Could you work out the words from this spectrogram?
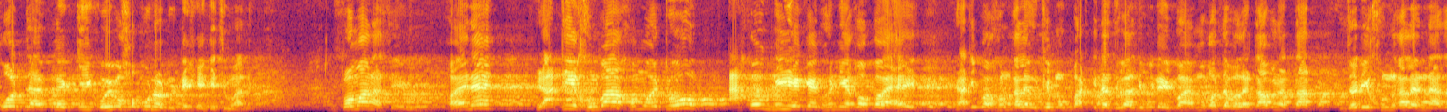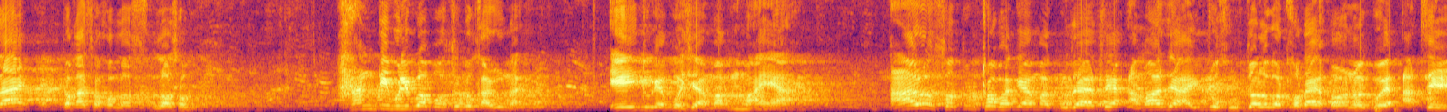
ক'ত যাই পেলাই কি কৰিম সপোনতো দেখে কিছুমানে। প্ৰমাণ আছে এইবোৰ। হয়নে? ৰাতি শুবা সময়তো আকৌ গিৰিয়েকে ঘৈণীয়েকক কয় হেই ৰাতিপুৱা সোনকালে উঠি মোক ভাতকেইটা যোগাৰ দিবি দেই মই আমুকত যাব লাগে। তাৰমানে তাত যদি সোনকালে নাযায় টকা ছশ লছ লছ হ'ব। শান্তি বুলি কোৱা বস্তুটো কাৰো নাই। এইটোকে কৈছে আমাক মায়া। আৰু চতুৰ্থ ভাগে আমাক বুজাই আছে আমাৰ যে আয়ুটো সূৰ্যৰ লগত সদায় হৰণ হৈ গৈ আছেই।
